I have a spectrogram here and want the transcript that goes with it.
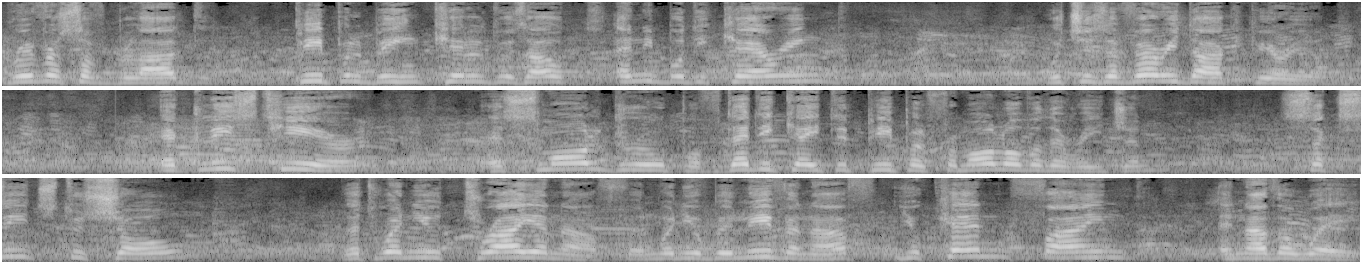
rivers of blood, people being killed without anybody caring, which is a very dark period. At least here, a small group of dedicated people from all over the region succeeds to show that when you try enough and when you believe enough, you can find another way.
